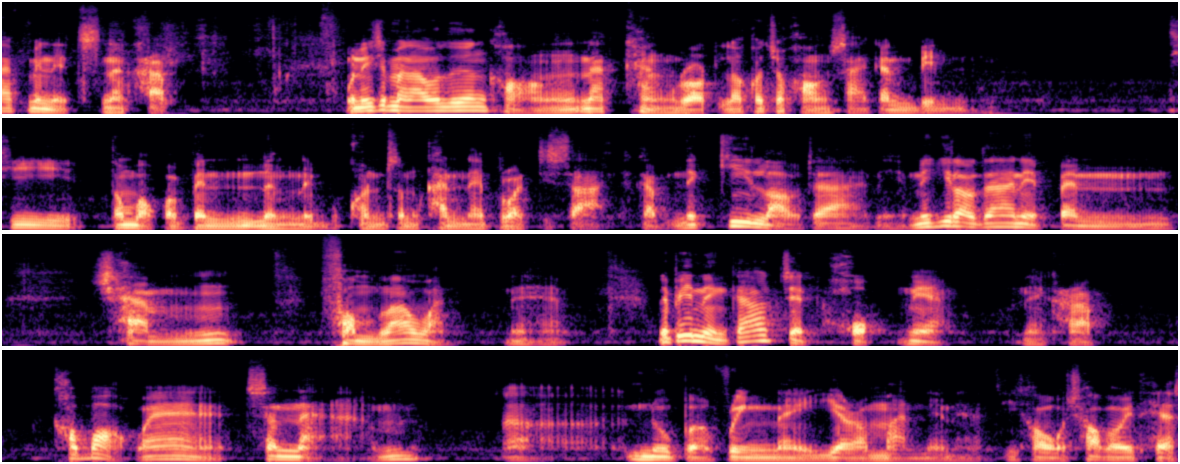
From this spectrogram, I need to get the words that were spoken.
5 minutes นะครับ วันนี้จะมาเล่าเรื่องของนักแข่งรถ แล้วก็เจ้าของสายการบิน ที่ต้องบอกว่าเป็นหนึ่งในบุคคลสำคัญในประวัติศาสตร์นะครับนิกกี้ลาวด้าเนี่ยนิกกี้ลาวด้าเนี่ยเป็นแชมป์ฟอร์มูล่าวันนะฮะในปี 1976เนี่ยนะครับเขาบอกว่าสนามนูร์เบิร์กริงในเยอรมันเนี่ยนะฮะที่เขาชอบเอาไป test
